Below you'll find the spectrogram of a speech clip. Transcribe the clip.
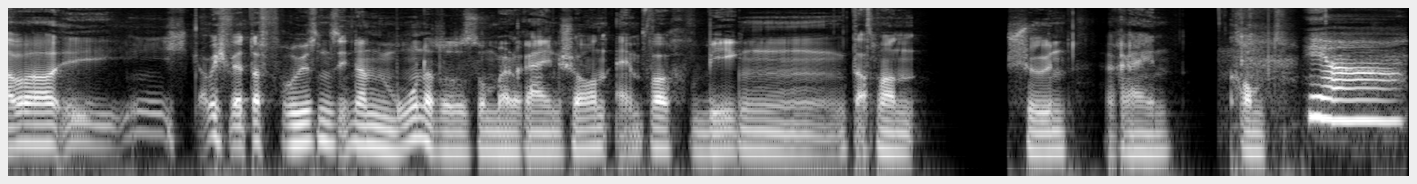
Aber ich glaube, ich werde da frühestens in einen Monat oder so mal reinschauen, einfach wegen, dass man schön reinkommt. Ja.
